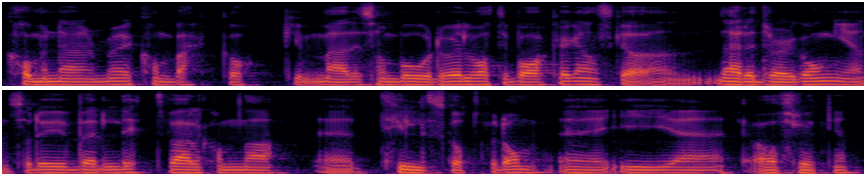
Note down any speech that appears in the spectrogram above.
kommer närmare comeback och Madison borde väl vara tillbaka ganska när det drar igång igen. Så det är väldigt välkomna eh, tillskott för dem eh, i eh, avslutningen.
